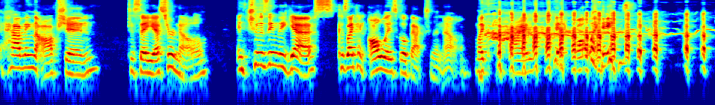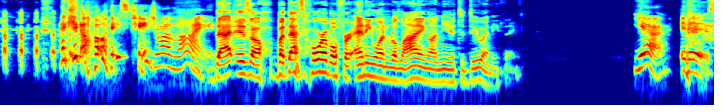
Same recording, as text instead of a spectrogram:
having the option to say yes or no. And choosing the yes, because I can always go back to the no. Like I can always I can always change my mind. that is a but that's horrible for anyone relying on you to do anything. Yeah, it is.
